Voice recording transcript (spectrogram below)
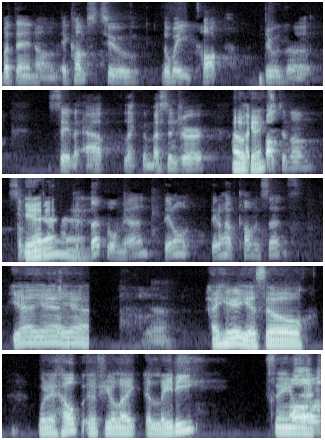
But then um, it comes to the way you talk through the, say, the app, like the messenger. you okay talk to them. Some yeah disrespectful, man. They don't. They don't have common sense. yeah yeah yeah Yeah. I hear you. So would it help if you're like a lady saying that Um,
